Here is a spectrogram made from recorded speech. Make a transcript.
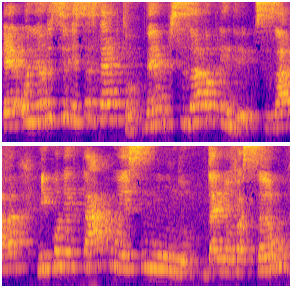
é, olhando esse, esse aspecto. Né? Eu precisava aprender, precisava me conectar com esse mundo da inovação,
